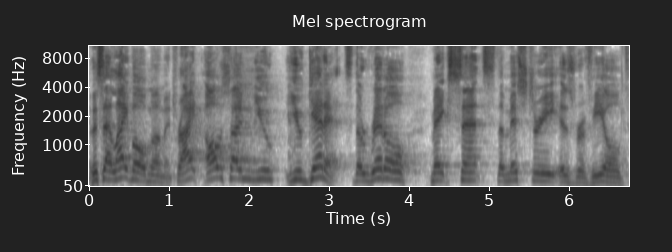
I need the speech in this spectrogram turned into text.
it's that light bulb moment, right? All of a sudden you you get it. The riddle makes sense. The mystery is revealed.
